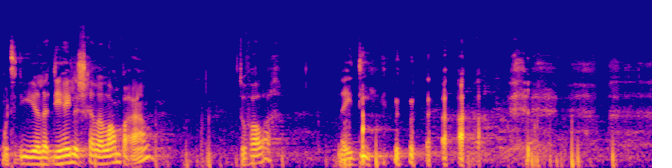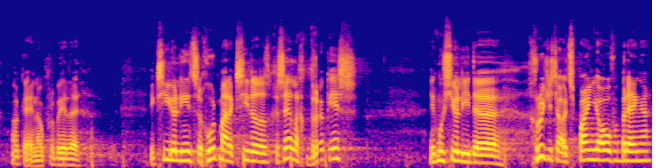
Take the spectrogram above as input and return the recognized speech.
Moeten die, eh, die hele schelle lampen aan? Toevallig? Nee, die. Oké, nou proberen. Ik zie jullie niet zo goed, maar ik zie dat het gezellig druk is. Ik moest jullie de groetjes uit Spanje overbrengen.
